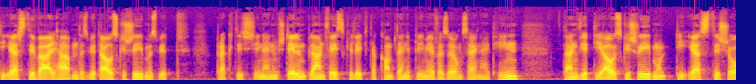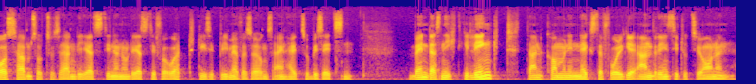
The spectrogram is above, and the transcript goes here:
die erste Wahl haben. Das wird ausgeschrieben, es wird praktisch in einem Stellenplan festgelegt, da kommt eine Primärversorgungseinheit hin. Dann wird die ausgeschrieben und die erste Chance haben sozusagen die Ärztinnen und Ärzte vor Ort, diese Primärversorgungseinheit zu besetzen. Wenn das nicht gelingt, dann kommen in nächster Folge andere Institutionen,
